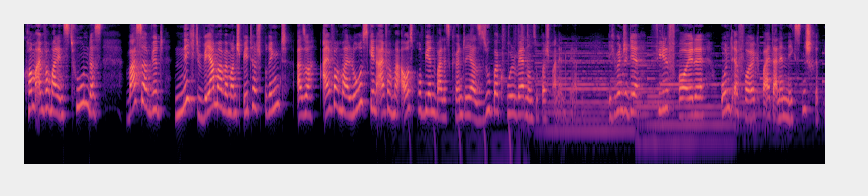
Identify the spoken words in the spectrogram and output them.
Komm einfach mal ins Tun. Das Wasser wird nicht wärmer, wenn man später springt. Also einfach mal losgehen, einfach mal ausprobieren, weil es könnte ja super cool werden und super spannend werden. Ich wünsche dir viel Freude und Erfolg bei deinen nächsten Schritten.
